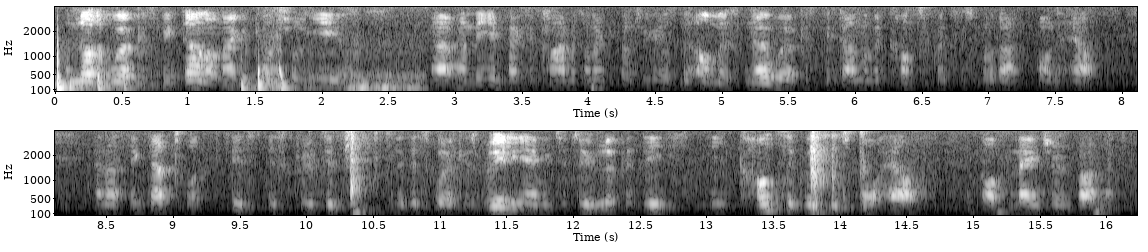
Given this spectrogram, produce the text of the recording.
a lot of work has been done on agricultural yields uh, and the impact of climate on agricultural yields, but almost no work has been done on the consequences for that on health. And I think that's what this, this group is, you know, this work is really aiming to do, look at the, the consequences for health of major environmental.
